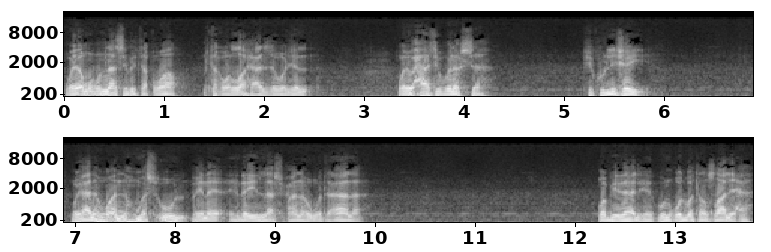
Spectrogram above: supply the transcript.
ويأمر الناس بتقواه بتقوى الله عز وجل ويحاسب نفسه في كل شيء ويعلم أنه مسؤول بين يدي الله سبحانه وتعالى. وبذلك يكون قدوة صالحة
